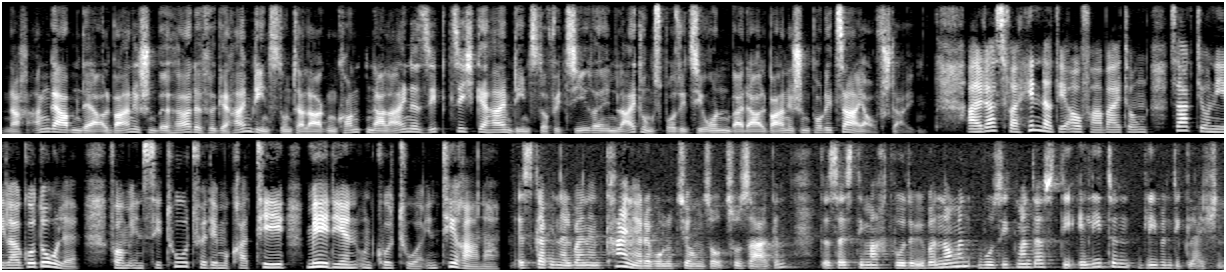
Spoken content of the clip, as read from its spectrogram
Nach Angaben der albanischen Behörde für Geheimdienstunterlagen konnten alleine 70 Geheimdienstoffiziere in Leitungspositionen bei der albanischen Polizei aufsteigen. All das verhindert die Aufarbeitung, sagt Jonila Godole vom Institut für Demokratie, Medien und Kultur in Tirana. Es gab in Albanien keine Revolution sozusagen. Das heißt, die Macht wurde übernommen. Wo sieht man das? Die Eliten blieben die gleichen.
